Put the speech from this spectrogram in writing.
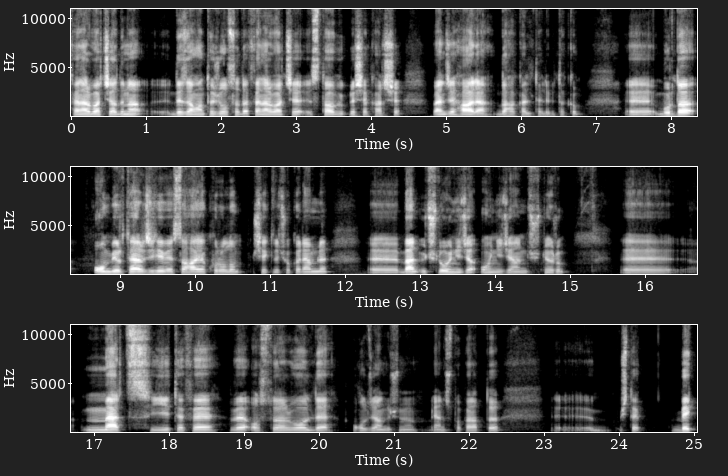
Fenerbahçe adına dezavantaj olsa da Fenerbahçe Steaua Bükreş'e karşı bence hala daha kaliteli bir takım. E, burada 11 tercihi ve sahaya kurulum şekli çok önemli. E, ben üçlü oynayaca oynayacağını düşünüyorum. E, Mert, Yiğit Efe ve Osterwolde olacağını düşünüyorum. Yani stoper attı. E, işte bek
